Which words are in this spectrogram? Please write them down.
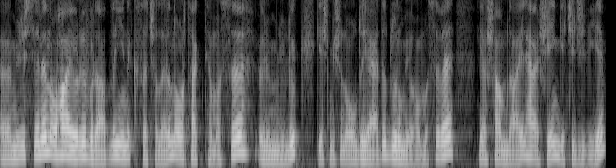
Ee, müzisyenin Ohio River adlı yeni kısaçaların ortak teması ölümlülük, geçmişin olduğu yerde durmuyor olması ve yaşam dahil her şeyin geçiciliği.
